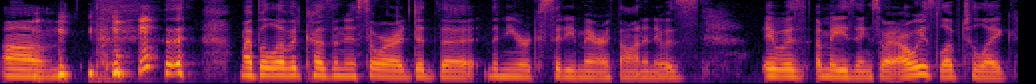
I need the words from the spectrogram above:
Um my beloved cousin isora did the the new york city marathon and it was it was amazing. So i always love to like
